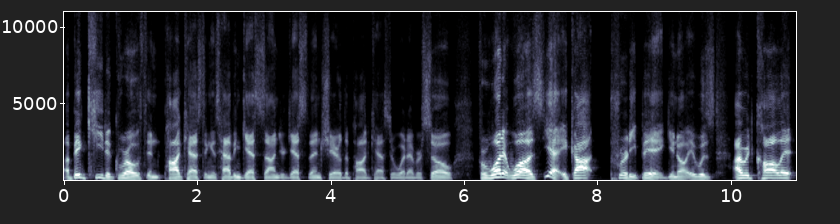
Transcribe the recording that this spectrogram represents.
a big key to growth in podcasting is having guests on. Your guests then share the podcast or whatever. So for what it was, yeah, it got pretty big. You know, it was I would call it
